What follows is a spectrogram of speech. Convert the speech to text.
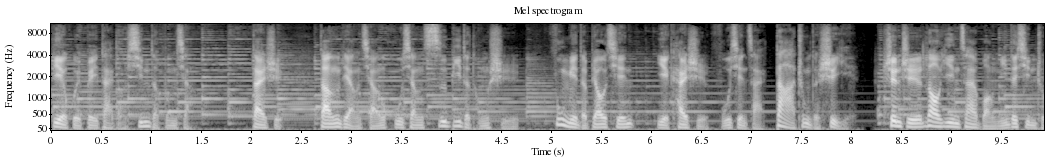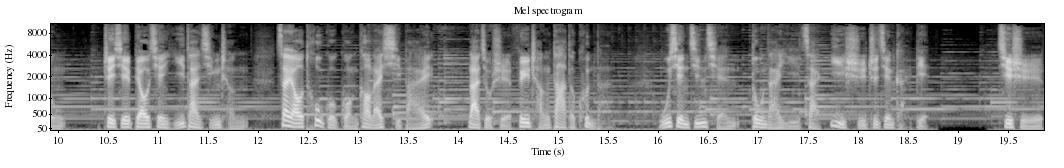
便会被带到新的风向。但是，当两强互相撕逼的同时，负面的标签也开始浮现在大众的视野，甚至烙印在网民的心中。这些标签一旦形成，再要透过广告来洗白，那就是非常大的困难，无限金钱都难以在一时之间改变。其实，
